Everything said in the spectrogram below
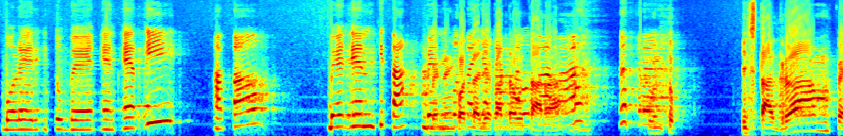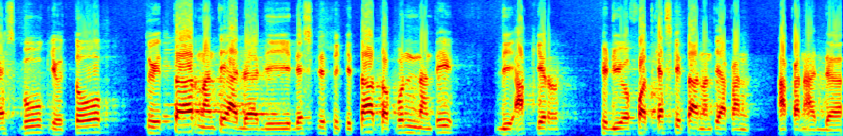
boleh itu BNN RI atau BNN kita, BNN Kota Jakarta Utara. Untuk Instagram, Facebook, YouTube, Twitter nanti ada di deskripsi kita ataupun nanti di akhir video podcast kita nanti akan akan ada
